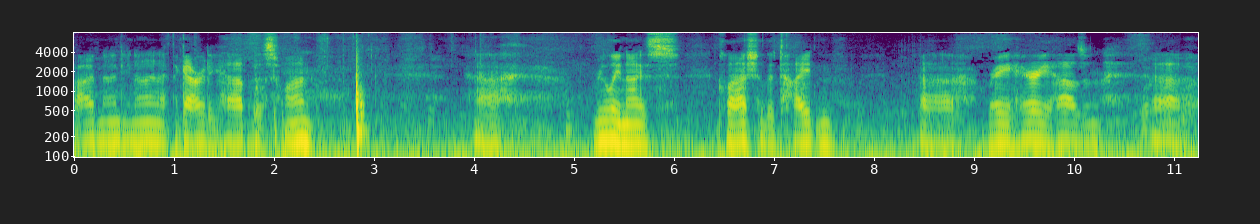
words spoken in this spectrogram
$5.99. I think I already have this one. Uh, really nice Clash of the Titan. Uh, Ray Harryhausen, uh,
